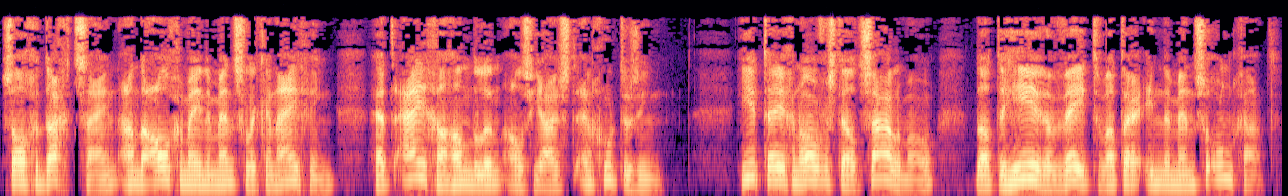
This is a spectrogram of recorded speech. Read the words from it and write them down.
zal gedacht zijn aan de algemene menselijke neiging het eigen handelen als juist en goed te zien. Hier tegenover stelt Salomo dat de Heere weet wat er in de mensen omgaat.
